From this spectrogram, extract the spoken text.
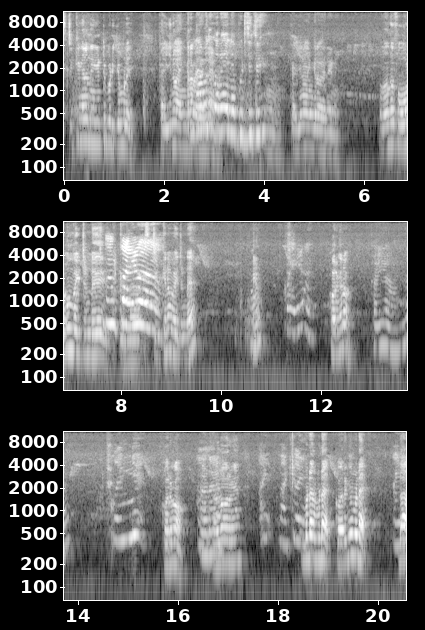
സ്റ്റിക്ക് ഇങ്ങനെ നീട്ടി പിടിക്കുമ്പോഴേ കയ്യിന് ഭയങ്കര വേദനയാണ്. പിടിച്ചിട്ട്? ഉം. കയ്യിന് ഭയങ്കര വേദനയാണ്. ഒന്നാമത് ഫോണും വെയിറ്റ് ഉണ്ട് പിന്നെ സ്റ്റിക്കിനും വെയിറ്റ് ഉണ്ട് കൊരങ്ങനോ? കൊരങ്ങോ? എവിടെ കൊരങ്ങ്? ഇവിടെ ഇവിടെ കുരങ്ങ് ഇവിടെ. ഇതാ.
